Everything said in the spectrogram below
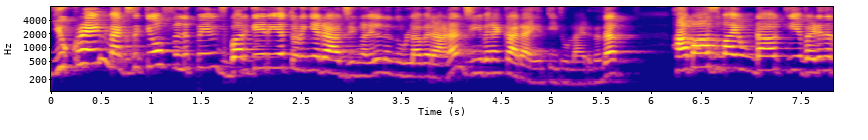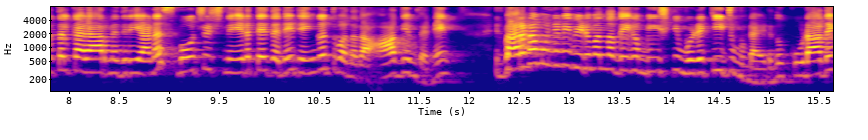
യുക്രൈൻ മെക്സിക്കോ ഫിലിപ്പീൻസ് ബർഗേറിയ തുടങ്ങിയ രാജ്യങ്ങളിൽ നിന്നുള്ളവരാണ് ജീവനക്കാരായി എത്തിയിട്ടുണ്ടായിരുന്നത് ഹമാസുമായി ഉണ്ടാക്കിയ വെടിനിർത്തൽ കരാറിനെതിരെയാണ് സ്മോട്രിച്ച് നേരത്തെ തന്നെ രംഗത്ത് വന്നത് ആദ്യം തന്നെ. ഭരണമുന്നണി വിടുമെന്ന് അദ്ദേഹം ഭീഷണി മുഴക്കിയിട്ടുമുണ്ടായിരുന്നു. കൂടാതെ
